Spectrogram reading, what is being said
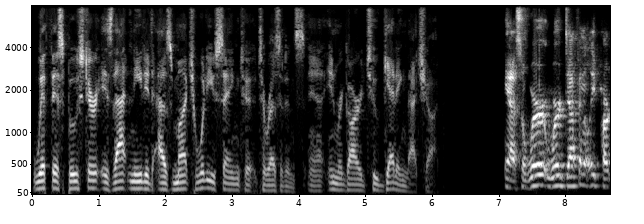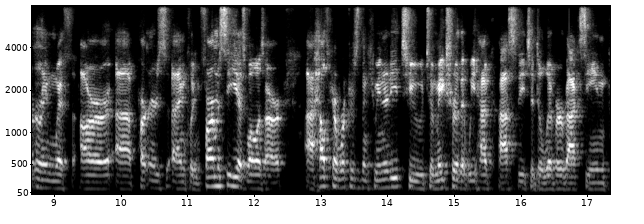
with this booster? Is that needed as much? What are you saying to, to residents uh, in regard to getting that shot? Yeah, so we're we're definitely partnering with our uh, partners, uh, including pharmacy, as well as our uh, healthcare workers in the community, to to make sure that we have capacity to deliver vaccine,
